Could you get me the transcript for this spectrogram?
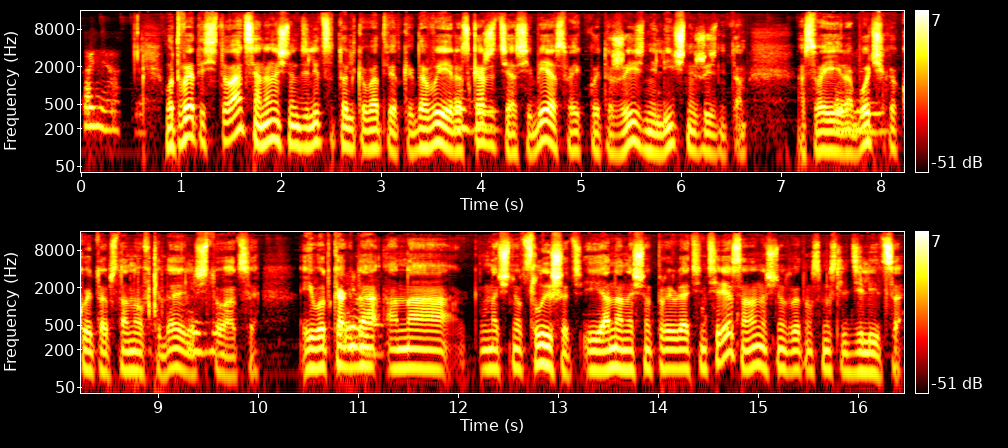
Понятно. Вот в этой ситуации она начнет делиться только в ответ, когда вы ей Мгм. расскажете о себе, о своей какой-то жизни, личной жизни, там, о своей Мгм. рабочей какой-то обстановке, да, или Мгм. ситуации. И вот когда Поняла. она начнет слышать, и она начнет проявлять интерес, она начнет в этом смысле делиться.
